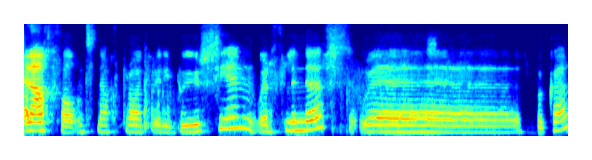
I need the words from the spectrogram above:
In elk geval, ons nog praat oor die boerseun, oor vlinders, oor boeke.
